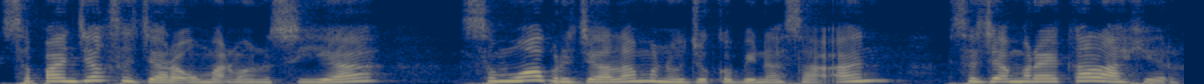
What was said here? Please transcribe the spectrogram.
Sepanjang sejarah umat manusia, semua berjalan menuju kebinasaan sejak mereka lahir.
